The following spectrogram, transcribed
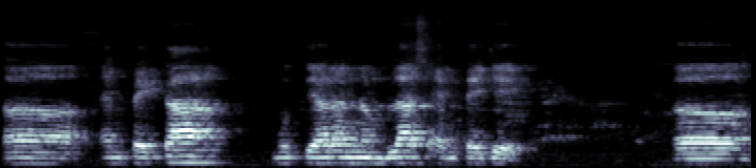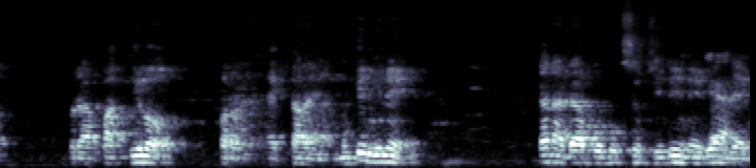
eh, NPK Mutiara 16 MTJ? Eh, berapa kilo per hektarnya? Mungkin gini, kan ada pupuk subsidi nih, Pak Ya. Jack.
